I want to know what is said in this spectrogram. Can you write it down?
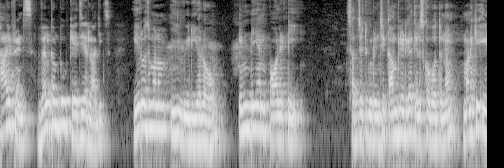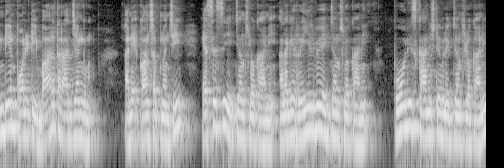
Hi friends welcome to KGR logics. ఈరోజు మనం ఈ వీడియోలో ఇండియన్ పాలిటీ సబ్జెక్ట్ గురించి కంప్లీట్గా తెలుసుకోబోతున్నాం. మనకి ఇండియన్ పాలిటీ భారత రాజ్యాంగం అనే కాన్సెప్ట్ నుంచి ఎస్ఎస్సి ఎగ్జామ్స్లో కానీ అలాగే రైల్వే ఎగ్జామ్స్లో కానీ పోలీస్ కానిస్టేబుల్ ఎగ్జామ్స్లో కానీ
